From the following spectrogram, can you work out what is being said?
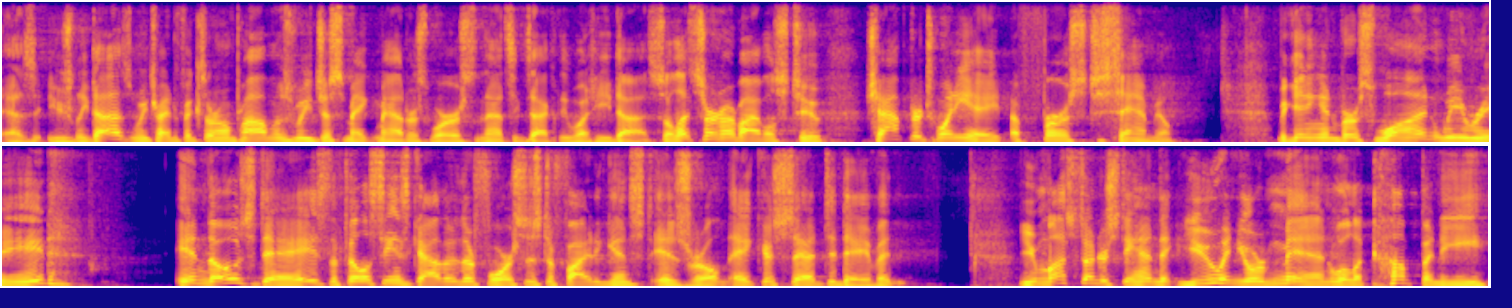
as it usually does, when we try to fix our own problems, we just make matters worse, and that's exactly what he does. So let's turn our Bibles to chapter 28 of 1 Samuel. Beginning in verse 1, we read In those days, the Philistines gathered their forces to fight against Israel. Achish said to David, you must understand that you and your men will accompany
